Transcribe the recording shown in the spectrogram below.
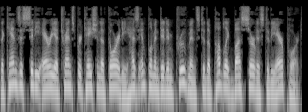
the Kansas City Area Transportation Authority has implemented improvements to the public bus service to the airport.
